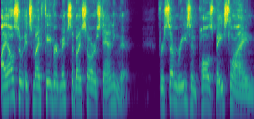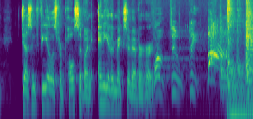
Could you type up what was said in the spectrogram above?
I also, it's my favorite mix of I Saw Her Standing There. For some reason, Paul's bass line doesn't feel as propulsive on any other mix I've ever heard. One, two, three. Well,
